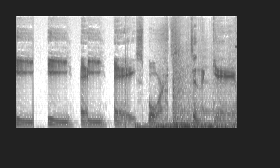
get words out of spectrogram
E E A A Sports. It's in the game.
